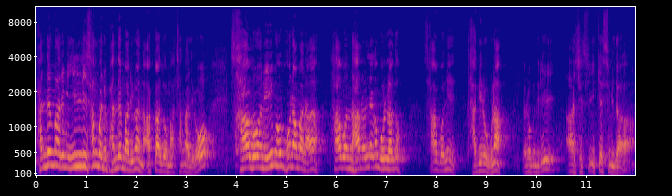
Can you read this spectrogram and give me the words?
반대말이면 1, 2, 3번이 반대말이면 아까도 마찬가지로 4번이 뭐 보나마나 4번 단어를 내가 몰라도 4번이 답이로구나. 여러분들이 아실 수 있겠습니다.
